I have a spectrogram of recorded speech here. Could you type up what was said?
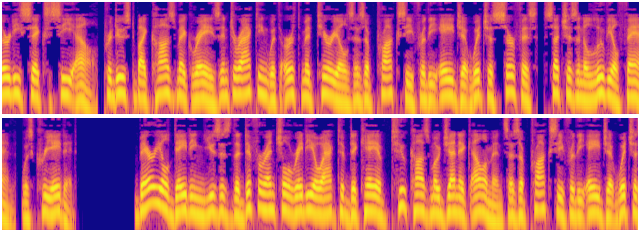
36Cl produced by cosmic rays interacting with Earth materials as a proxy for the age at which a surface, such as an alluvial fan, was created. Burial dating uses the differential radioactive decay of two cosmogenic elements as a proxy for the age at which a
